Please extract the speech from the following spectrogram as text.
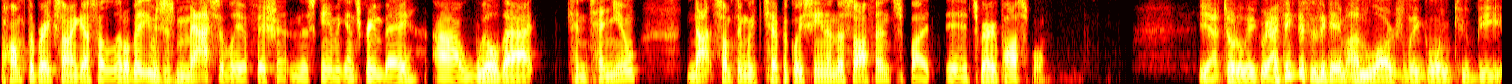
pump the brakes on, I guess, a little bit. He was just massively efficient in this game against Green Bay. Uh, will that continue? Not something we've typically seen in this offense, but it's very possible. Yeah, totally agree. I think this is a game I'm largely going to be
